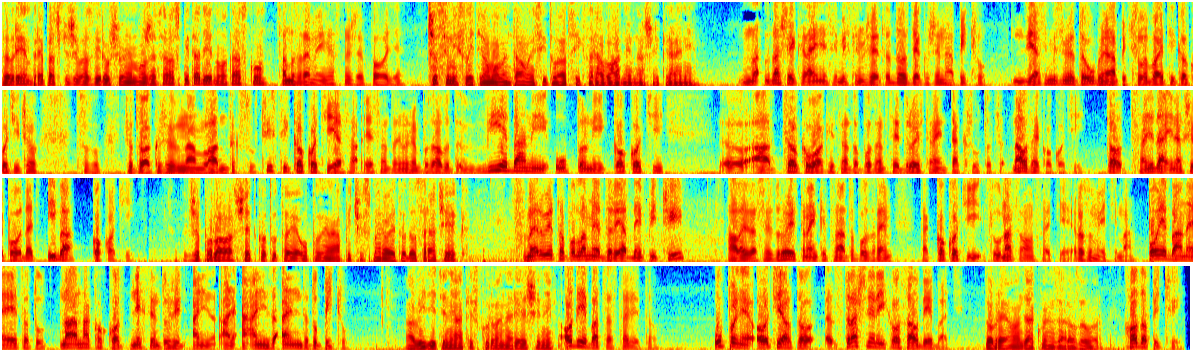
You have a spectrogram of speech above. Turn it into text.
Dobrý deň, prepačte, že vás vyrušujem. Môžem sa vás spýtať jednu otázku? Samozrejme, jasné, že v pohode. Čo si myslíte o momentálnej situácii, ktorá vládne v našej krajine? Na, v našej krajine si myslím, že je to dosť akože na piču. Ja si myslím, že to je úplne na piču, lebo aj tí kokoti, čo, čo, čo to akože nám vládnu, tak sú čistí kokoti, ja sa, ja sa na to nemôžem pozrieť, lebo to vyjebaní, úplní kokoti e, a celkovo, keď sa na to pozriem z tej druhej strany, tak sú to čo, naozaj kokoti. To sa nedá inakšie povedať, iba kokoti. Takže podľa vás všetko tuto je úplne na piču, smeruje to do sračiek? Smeruje to podľa mňa do riadnej piči, ale zase z druhej strany, keď sa na to pozriem, tak kokoti sú na celom svete, rozumiete ma? Pojebané je to tu na, na kokot, nechcem tu žiť ani, ani, ani, za- ani za tú piču. A vidíte nejaké skurvené riešenie? Odjebať sa stade to. Úplne odtiaľ to, strašne rýchlo sa odjebať. Dobre, ja vám ďakujem za rozhovor. Chod do piči.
